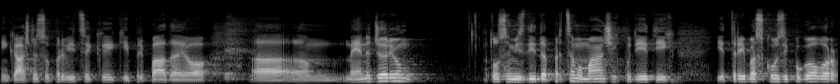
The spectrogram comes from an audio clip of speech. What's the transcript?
in kakšne so pravice, ki, ki pripadajo uh, um, menedžerju. To se mi zdi, da predvsem v manjših podjetjih je treba skozi pogovor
